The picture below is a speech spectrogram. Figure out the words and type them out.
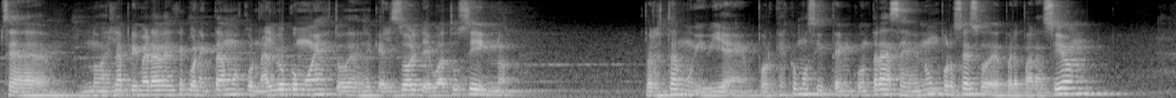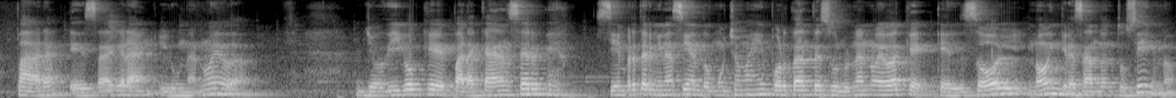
O sea, no es la primera vez que conectamos con algo como esto desde que el sol llegó a tu signo pero está muy bien, porque es como si te encontrases en un proceso de preparación para esa gran luna nueva. Yo digo que para cáncer eh, siempre termina siendo mucho más importante su luna nueva que, que el sol no ingresando en tu signo.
